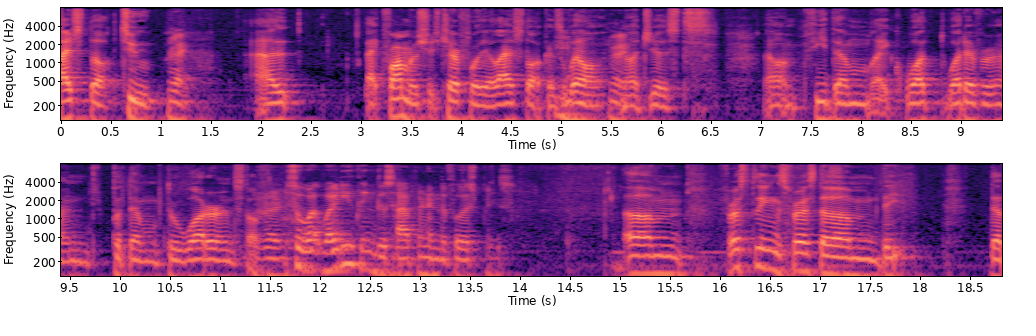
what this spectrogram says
livestock too. Right. Uh, like farmers should care for their livestock as Mhm, well, right. not just um, feed them like what whatever and put them through water and stuff. Right. So wh- why do you think this happened in the first place? Um, first things first, um, the the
